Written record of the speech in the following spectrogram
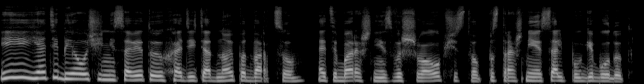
И я тебе очень не советую ходить одной по дворцу. Эти барышни из высшего общества пострашнее сальпуги будут.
